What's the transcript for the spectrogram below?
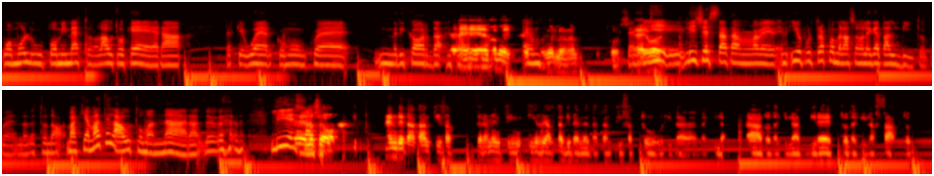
uomo lupo, mi mettono l'auto che era perché Were comunque mm, ricorda... ricorda eh, vabbè, è un... quello è un cioè, eh, lì, lì, c'è stata, vabbè, io purtroppo me la sono legata al dito quella, ho detto no, ma chiamatela automannara, lì è eh, stato... lo so, dipende da tanti fattori, veramente in, in, realtà dipende da tanti fattori, da, da chi l'ha dato, da chi l'ha diretto, da chi l'ha fatto.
